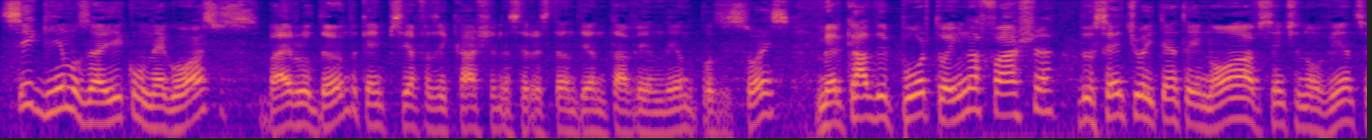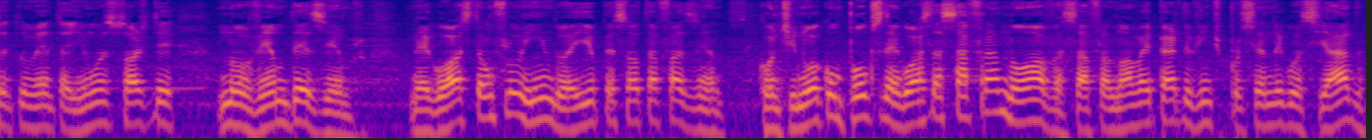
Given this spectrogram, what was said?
seguimos aí com negócios, vai rodando, quem precisa fazer caixa nesse restante ano está vendendo posições. Mercado de Porto aí na faixa dos 189, 190, 191, a sorte de novembro, dezembro. Negócios estão fluindo aí, o pessoal está fazendo. Continua com poucos negócios da safra nova. safra nova vai perto de 20% negociado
